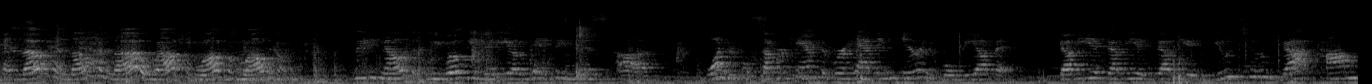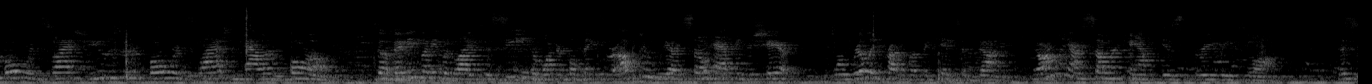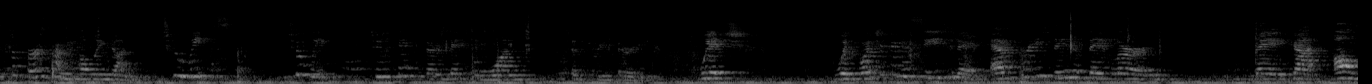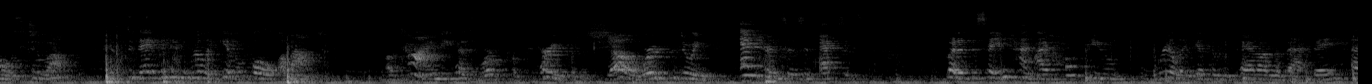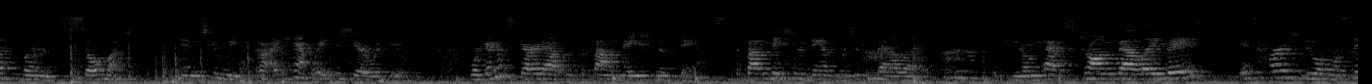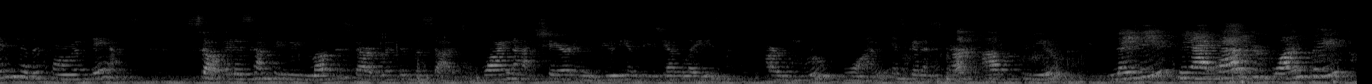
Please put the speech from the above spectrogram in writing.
Hello, hello, hello. Welcome, welcome, welcome. Please know that we will be videotaping this uh, wonderful summer camp that we're having here, and it will be up at www.youtube.com forward slash user forward slash talent forum. So if anybody would like to see the wonderful things we're up to, we are so happy to share. We're really proud of what the kids have done. Normally our summer camp is three weeks long. This is the first time we've only done two weeks. Two weeks, Tuesday, Thursday, from one to three thirty. Which, with what you're gonna see today, everything that they learned, they got almost two hours. Because today we didn't really give a full amount of time because we're preparing for the show. We're doing entrances and exits. But at the same time, I hope you really give them a pat on the back. They have learned so much in two weeks, I can't wait to share with you. We're gonna start out with the foundation of dance. The foundation of dance, which is ballet. If you don't have a strong ballet base, it's hard to do almost any other form of dance. So it is something we love to start with, and besides, why not share in the beauty of these young ladies? Our group one is gonna start out for you. Ladies, may I have group one, please?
